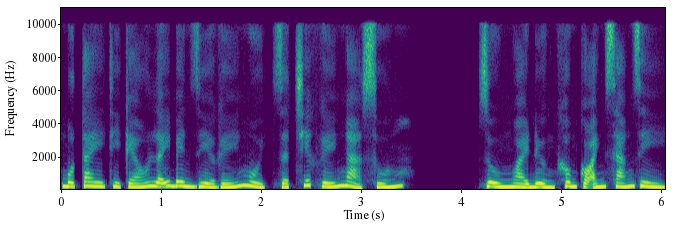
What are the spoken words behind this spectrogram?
một tay thì kéo lẫy bên rìa ghế ngồi, giật chiếc ghế ngả xuống. Dù ngoài đường không có ánh sáng gì,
